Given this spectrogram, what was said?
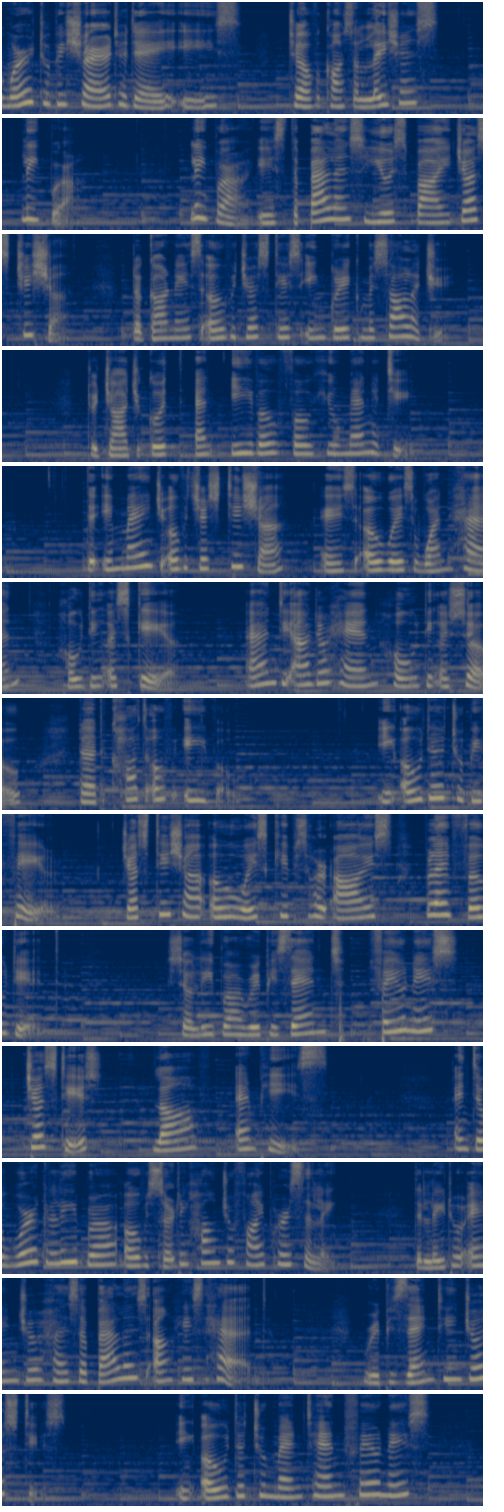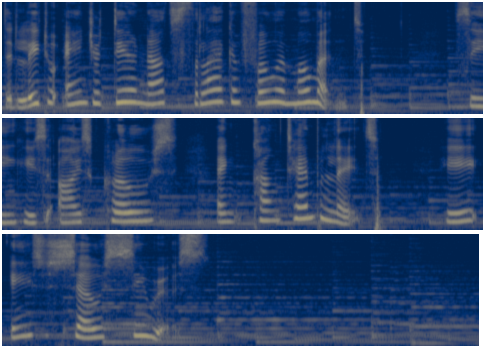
The word to be shared today is 12 constellations Libra. Libra is the balance used by Justitia, the goddess of justice in Greek mythology, to judge good and evil for humanity. The image of Justitia is always one hand holding a scale and the other hand holding a sword that cuts off evil. In order to be fair, Justitia always keeps her eyes blindfolded. So Libra represents fairness, justice, love, and peace. In the work Libra of 1305 porcelain, the little angel has a balance on his head, representing justice. In order to maintain fairness, the little angel dare not slacken for a moment. Seeing his eyes close and contemplate, he is so serious.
